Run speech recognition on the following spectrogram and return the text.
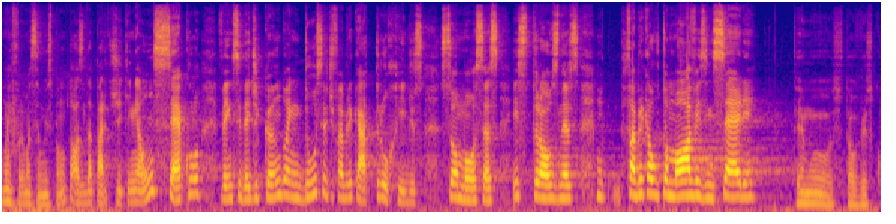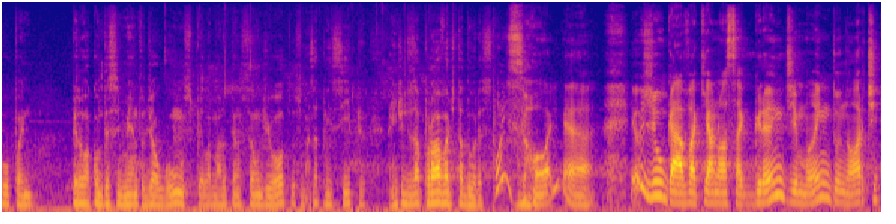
Uma informação espantosa da parte de quem há um século vem se dedicando à indústria de fabricar Trujillos, Somosas, Stroessners, fabrica automóveis em série. Temos talvez culpa pelo acontecimento de alguns, pela manutenção de outros, mas a princípio a gente desaprova ditaduras. Pois olha, eu julgava que a nossa grande mãe do norte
